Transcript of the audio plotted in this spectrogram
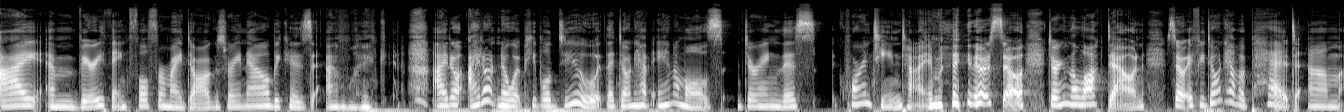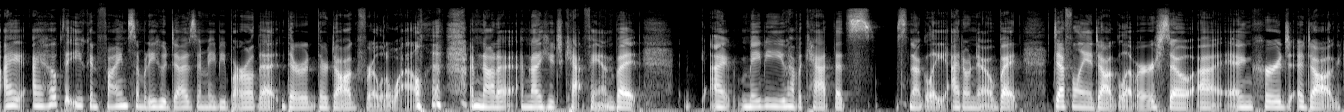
I am very thankful for my dogs right now because I'm like I don't I don't know what people do that don't have animals during this quarantine time, you know, so during the lockdown. So if you don't have a pet, um, I, I hope that you can find somebody who does and maybe borrow that their their dog for a little while. I'm not a I'm not a huge cat fan, but I maybe you have a cat that's snuggly. I don't know, but definitely a dog lover. So uh, I encourage a dog.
